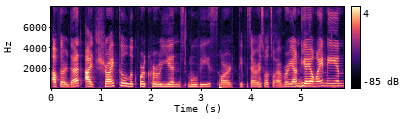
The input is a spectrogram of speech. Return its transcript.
after that I try to look for Korean movies or TV series whatsoever yang dia yang mainin.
